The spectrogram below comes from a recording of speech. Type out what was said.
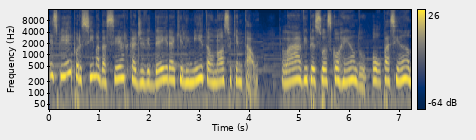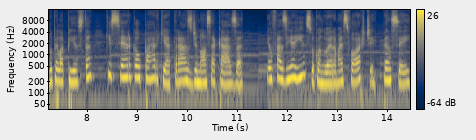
Espiei por cima da cerca de videira que limita o nosso quintal. Lá vi pessoas correndo ou passeando pela pista que cerca o parque atrás de nossa casa. Eu fazia isso quando era mais forte, pensei,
